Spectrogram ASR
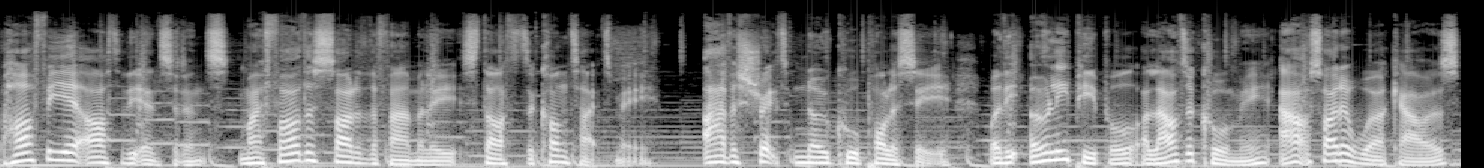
half a year after the incidents, my father's side of the family started to contact me. I have a strict no call policy where the only people allowed to call me outside of work hours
